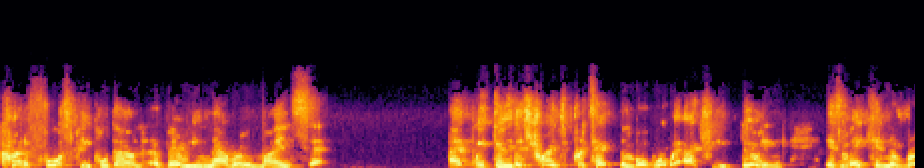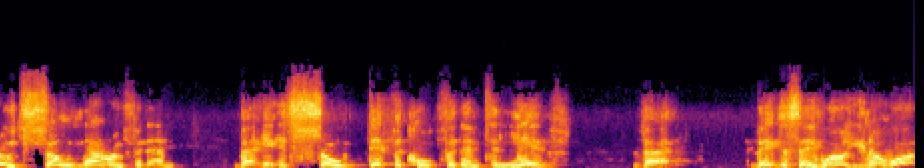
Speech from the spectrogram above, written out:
kind of force people down a very narrow mindset and we do this trying to protect them, but what we're actually doing is making the road so narrow for them that it is so difficult for them to live that they just say, well, you know what?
